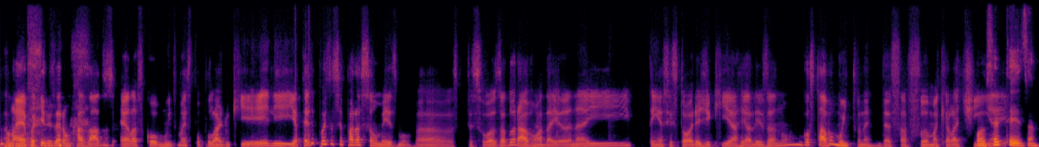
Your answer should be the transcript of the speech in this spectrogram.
então, na época que eles eram casados, ela ficou muito mais popular do que ele, e até depois da separação mesmo. As pessoas adoravam a Diana e tem essa história de que a realeza não gostava muito, né? Dessa fama que ela tinha. Com certeza.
